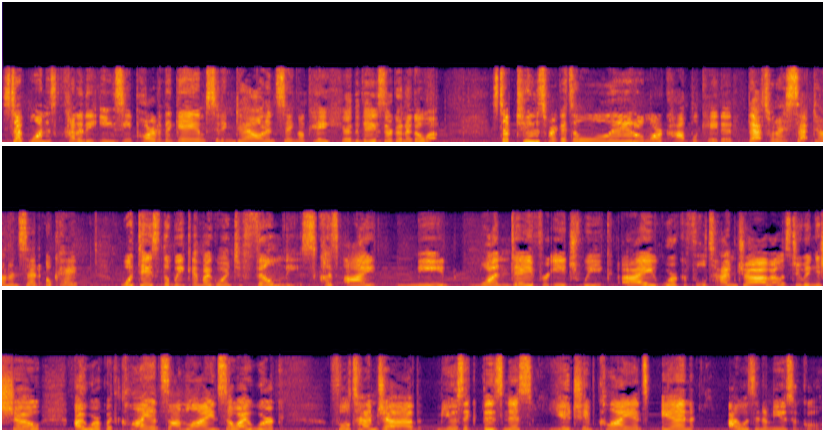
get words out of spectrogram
Step one is kind of the easy part of the game, sitting down and saying, okay, here are the days they're to go up. Step two is where it gets a little more complicated. That's when I sat down and said, okay, what days of the week am I going to film these? Because I need one day for each week. I work a full-time job. I was doing a show. I work with clients online. So I work full-time job, music business, YouTube clients, and I was in a musical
